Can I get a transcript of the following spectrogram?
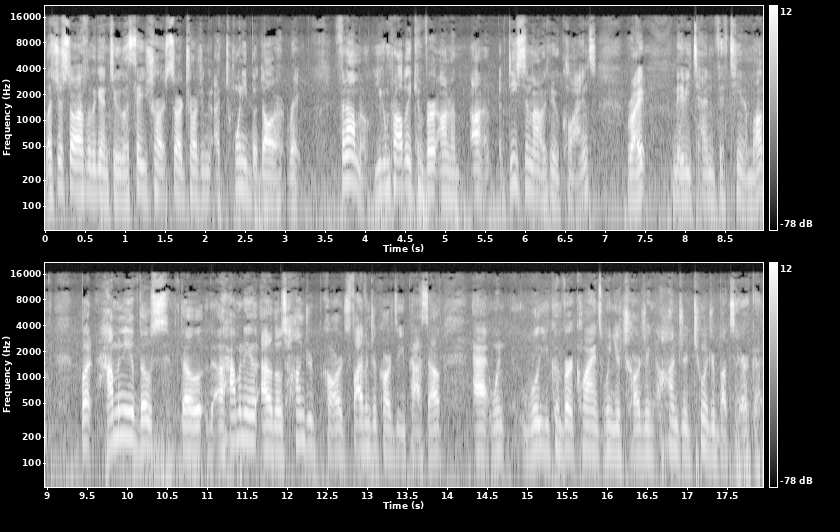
Let's just start off with again too. Let's say you char- start charging a twenty dollar rate. Phenomenal. You can probably convert on a, on a decent amount of new clients, right? Maybe 10 15 a month. But how many of those though uh, how many out of those 100 cards 500 cards that you pass out at when will you convert clients when you're charging 100 200 bucks a haircut?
